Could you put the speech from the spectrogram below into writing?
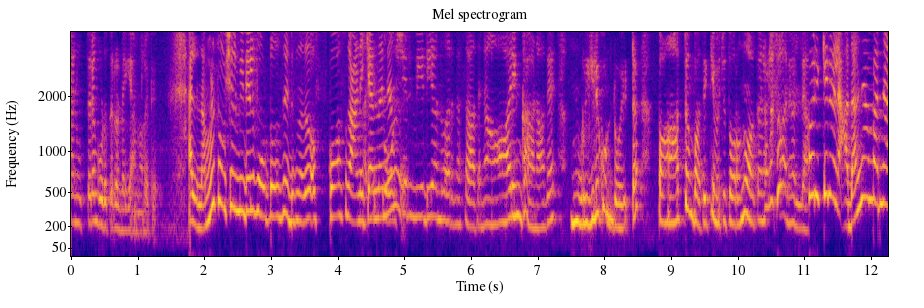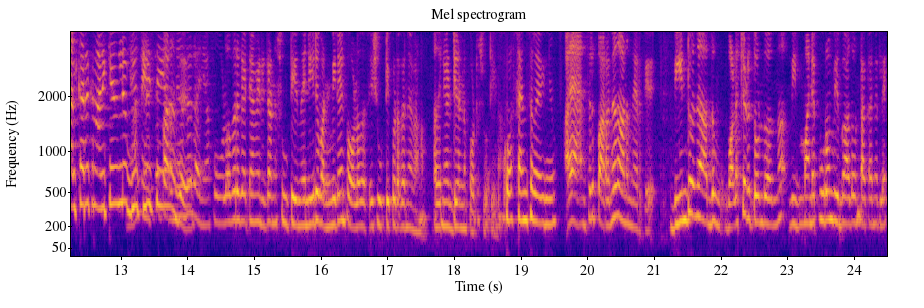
ഞാൻ ഉത്തരം കൊടുത്തിട്ടുണ്ട് ക്യാമറയ്ക്ക് അല്ല നമ്മൾ സോഷ്യൽ മീഡിയയിൽ ഫോട്ടോസ് ഇടുന്നത് ഓഫ് കോഴ്സ് കാണിക്കാൻ തന്നെ സോഷ്യൽ മീഡിയ എന്ന് പറയുന്ന സാധനം ആരും കാണാതെ മുറിയിൽ കൊണ്ടുപോയിട്ട് പാത്തും പതുക്കി വെച്ച് തുറന്നു നോക്കാനുള്ള സാധനമല്ല. ഒരിക്കലും അല്ല അതാ ഞാൻ പറഞ്ഞ ആൾക്കാരെ കാണിക്കാനല്ലേ ഒബ്വിയസ്ലി ചെയ്യുന്നത്. ഞാൻ ഫോളോവർ കയറ്റാൻ വേണ്ടിയിട്ടാണ് ഷൂട്ട് ചെയ്യുന്നത്. എനിക്ക് ഒരു വൺ മില്യൺ ഫോളോവേഴ്സ് ഷൂട്ടിൽ കൂടെ തന്നെ വേണം. അതിന് വേണ്ടിയാണ് ഫോട്ടോ ഷൂട്ട് ചെയ്യുന്നത്. ആൻസർ കഴിഞ്ഞു. ആ ആൻസർ പറഞ്ഞതാണ് നേരത്തെ. വീണ്ടും അത് വളച്ചെടുത്തോണ്ട് വന്ന് മനഃപൂർവം വിവാദം ഉണ്ടാക്കാനല്ലേ?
